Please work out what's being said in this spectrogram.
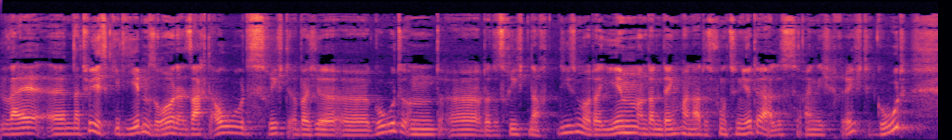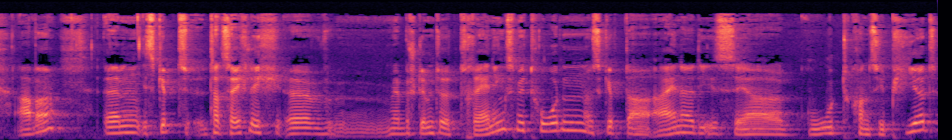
weil äh, natürlich, es geht jedem so, der sagt, oh, das riecht aber hier äh, gut und äh, oder das riecht nach diesem oder jenem und dann denkt man, na, das funktioniert ja alles eigentlich recht gut, aber ähm, es gibt tatsächlich äh, bestimmte Trainingsmethoden. Es gibt da eine, die ist sehr gut konzipiert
